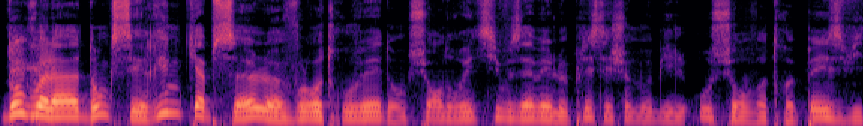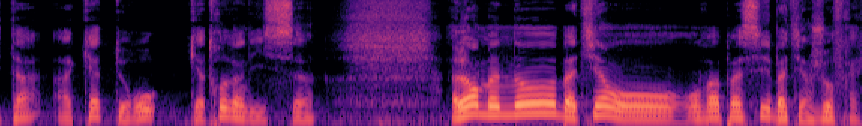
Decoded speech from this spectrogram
Donc voilà, donc c'est Rim Capsule, vous le retrouvez donc sur Android si vous avez le PlayStation Mobile ou sur votre PS Vita à 4,90€. Alors maintenant, bah tiens, on, on va passer, bah tiens, Geoffrey,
